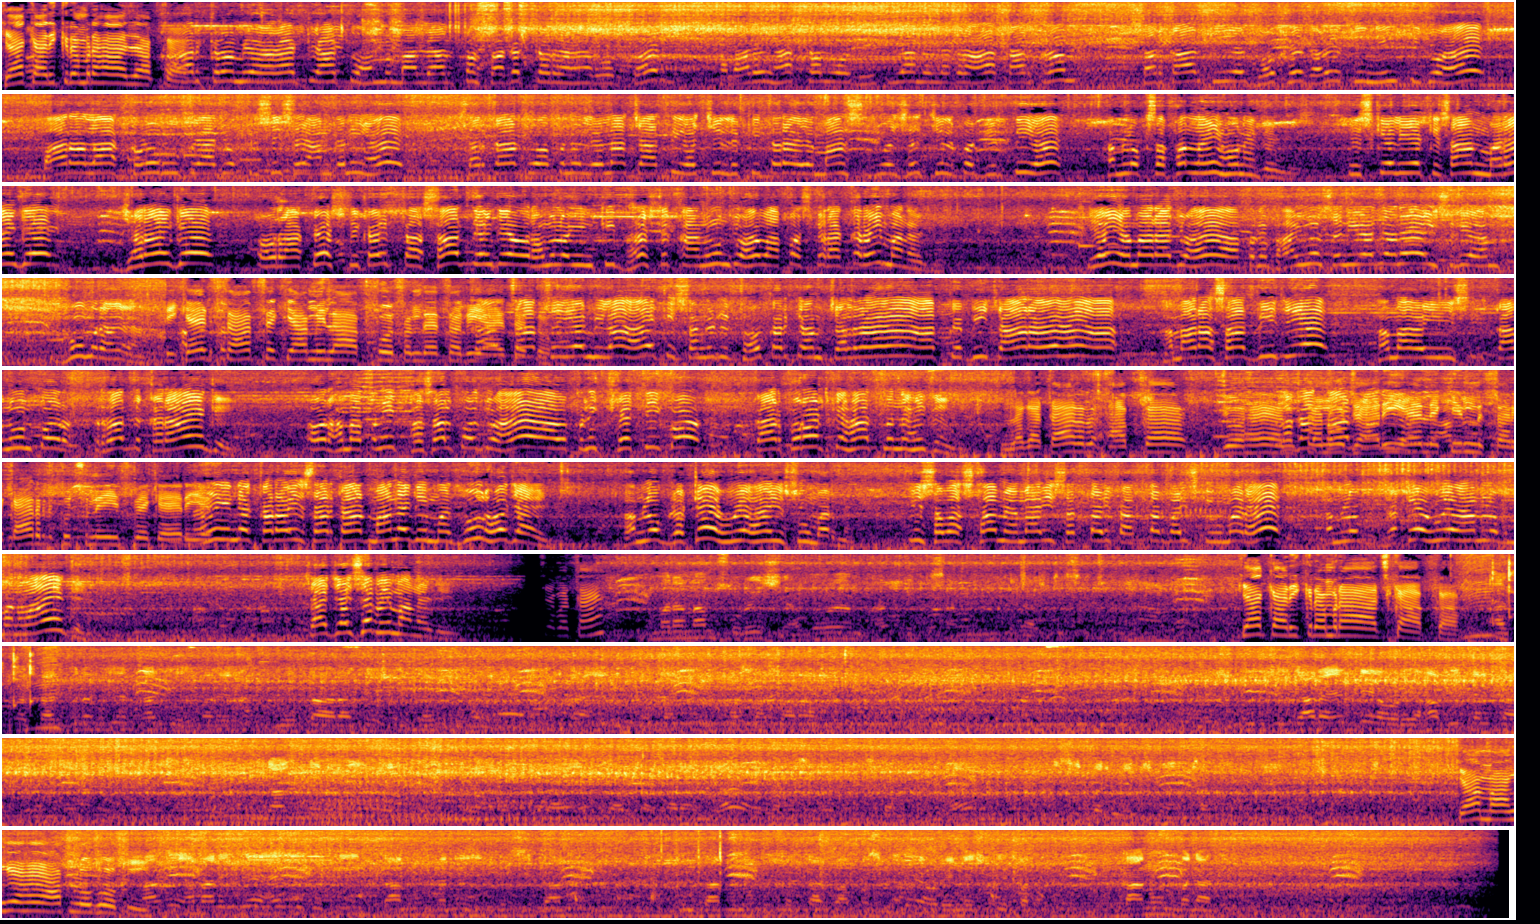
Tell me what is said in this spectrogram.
क्या कार्यक्रम रहा आज आपका? कार्यक्रम यह है कि आज तो हम माल्यार्पण स्वागत कर रहे हैं रोड पर। हमारे यहाँ कल वो भिटिया में लग रहा कार्यक्रम। सरकार की ये धोखेधड़ी की नीति जो है, बारह लाख करोड़ रुपया जो कृषि से आमदनी है, सरकार जो अपने लेना चाहती है चिल्ह की तरह, ये मांस जैसे चिल्ह पर गिरती है, हम लोग सफल नहीं होने देंगे। इसके लिए किसान मरेंगे, जरेंगे और राकेश टिकैत का साथ देंगे और हम लोग इनकी भ्रष्ट कानून जो है वापस करा कर ही मानेंगे। यही हमारा जो है अपने भाइयों से निवेदन है इसलिए हम घूम रहे हैं। टिकैत साहब से क्या मिला आपको संदेश अभी आए साहब तो? से ये मिला है कि संगठित होकर के हम चल रहे हैं आपके बीच आ रहे हैं हमारा साथ दीजिए हम इस कानून को रद्द कराएँगे और हम अपनी फ़सल को जो है अपनी खेती को कारपोरेट के हाथ में नहीं देंगे। लगातार आपका जो है अनशन जारी है। लेकिन सरकार कुछ नहीं इस पे कह रही है। नहीं न करो सरकार मानेगी मजबूर हो जाएगी हम लोग डटे हुए हैं इस उम्र में। इस अवस्था में हमारी सत्तर इकहत्तर वर्ष की उम्र है। हम लोग डटे हुए हैं हम लोग मनवाएँगे। चाहे जैसे भी मानेगी। बताएँ। हमारा नाम सुरेश यादव है हम भारतीय किसान यूनियन के राष्ट्रीय सचिव हैं। क्या कार्यक्रम रहा आज का आपका? आज का कार्यक्रम यह था कि हमारे नेता राकेश से जा रहे थे और यहाँ भी कल कार्यक्रम है रास्ते में भी कई कराया कि आपका सारा जाए और वहाँ से वापस वापस जाए। इसी परिप्रेक्ष्य में हम साथ क्या मांगे हैं आप लोगों की? हमारी ये है कि जो तीन कानून बने हैं, कृषि कानून उन कानून को सरकार वापस करे और एन पर कानून बना दे।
